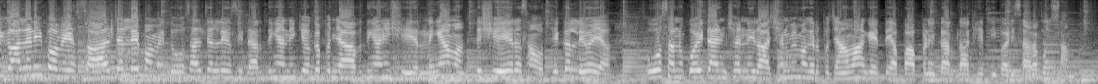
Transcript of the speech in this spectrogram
ਕੋਈ ਗੱਲ ਨਹੀਂ, ਭਾਵੇਂ ਸਾਲ ਚੱਲੇ, ਭਾਵੇਂ 2 ਸਾਲ ਚੱਲੇ, ਅਸੀਂ ਡਰਦੀਆਂ ਨਹੀਂ ਕਿਉਂਕਿ ਪੰਜਾਬ ਦੀਆਂ ਅਸੀਂ ਸ਼ੇਰਨੀਆਂ ਵਾਂ ਤੇ ਸ਼ੇਰ ਅਸਾਂ ਉੱਥੇ ਘੱਲੇ ਹੋਏ ਉਹ ਸਾਨੂੰ ਕੋਈ ਟੈਨਸ਼ਨ ਨਹੀਂ, ਰਾਸ਼ਨ ਵੀ ਮਗਰ ਪਹੁੰਚਾਵਾਂਗੇ ਤੇ ਆਪਾਂ ਆਪਣੇ ਘਰ ਦਾ ਖੇਤੀਬਾੜੀ ਸਾਰਾ ਕੁਝ ਸੰਭਾਲਾਂਗੇ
